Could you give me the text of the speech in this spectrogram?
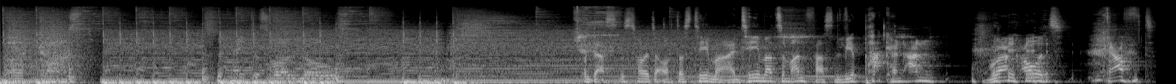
Podcast. The is Swallow. Und das ist heute auch das Thema. Ein Thema zum Anfassen. Wir packen an. Workout. Kraft.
